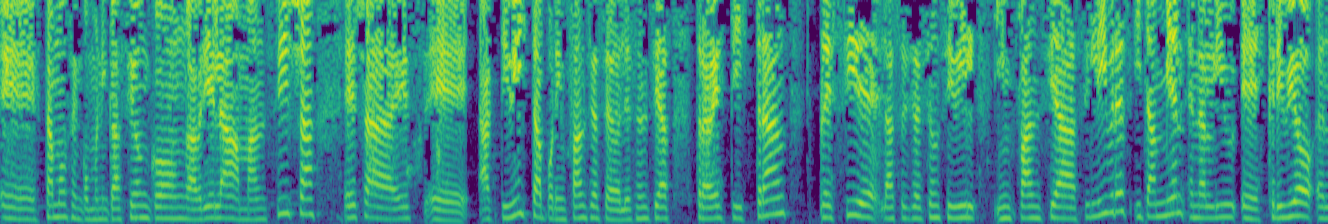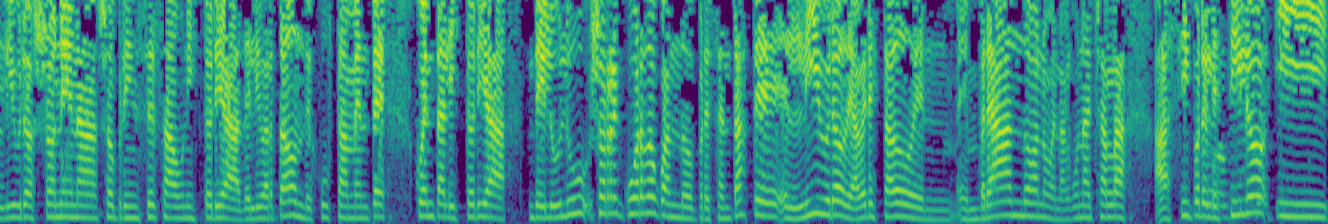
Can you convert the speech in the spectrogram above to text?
Eh, estamos en comunicación con Gabriela Mancilla. Ella es eh, activista por infancias y adolescencias travestis trans, preside la Asociación Civil Infancias Libres y también en el eh, escribió el libro Yo Nena, Yo Princesa, una historia de libertad, donde justamente cuenta la historia de Lulú. Yo recuerdo cuando presentaste el libro de haber estado en, en Brandon o en alguna charla así por el estilo y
